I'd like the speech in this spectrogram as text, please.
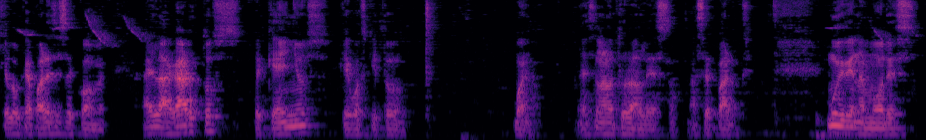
que lo que aparece se come. Hay lagartos pequeños que Huasquito, bueno, es la naturaleza, hace parte. Muy bien, amores.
